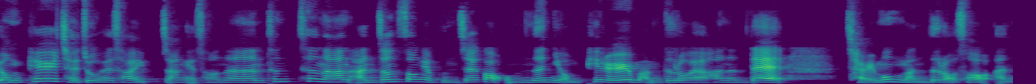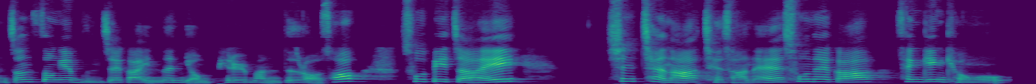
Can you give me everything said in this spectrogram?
연필 제조회사 입장에서는 튼튼한 안전성에 문제가 없는 연필을 만들어야 하는데 잘못 만들어서 안전성에 문제가 있는 연필을 만들어서 소비자의 신체나 재산에 손해가 생긴 경우,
